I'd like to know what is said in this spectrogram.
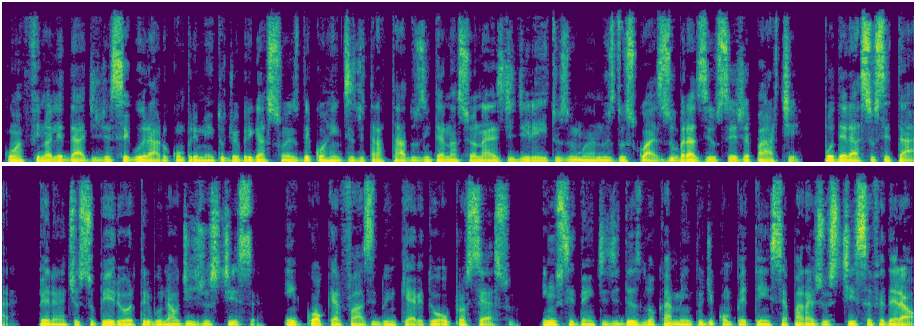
com a finalidade de assegurar o cumprimento de obrigações decorrentes de tratados internacionais de direitos humanos dos quais o Brasil seja parte, poderá suscitar, perante o Superior Tribunal de Justiça, em qualquer fase do inquérito ou processo, incidente de deslocamento de competência para a Justiça Federal.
